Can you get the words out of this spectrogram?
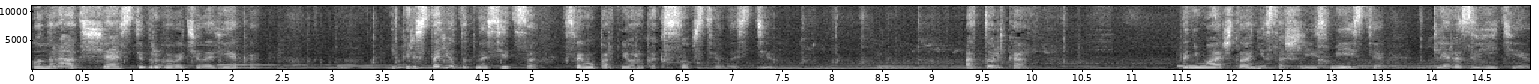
Он рад счастью другого человека и перестает относиться к своему партнеру как к собственности, а только понимает, что они сошлись вместе для развития,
